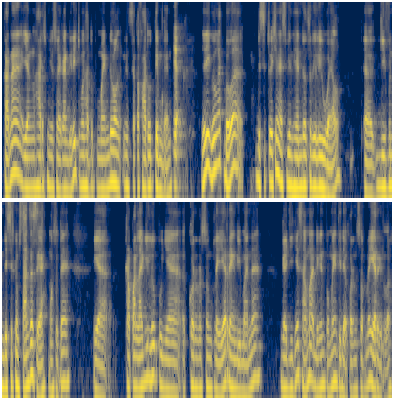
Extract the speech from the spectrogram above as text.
Karena yang harus menyesuaikan diri cuma satu pemain doang instead of satu tim kan. Yeah. Jadi gue ngeliat bahwa the situation has been handled really well uh, given the circumstances ya. Maksudnya ya kapan lagi lu punya cornerstone player yang di mana gajinya sama dengan pemain tidak cornerstone player gitu loh.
